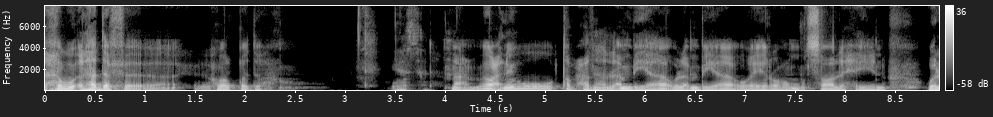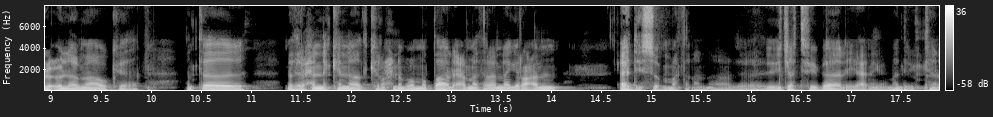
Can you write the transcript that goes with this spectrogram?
هو الهدف هو القدوة. يا سلام. نعم يعني وطبعا الأنبياء والأنبياء وغيرهم والصالحين والعلماء وكذا. أنت مثلا إحنا كنا نذكر إحنا بالمطالعة مثلا نقرأ عن أديسون مثلا اللي جت في بالي يعني ما أدري كان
